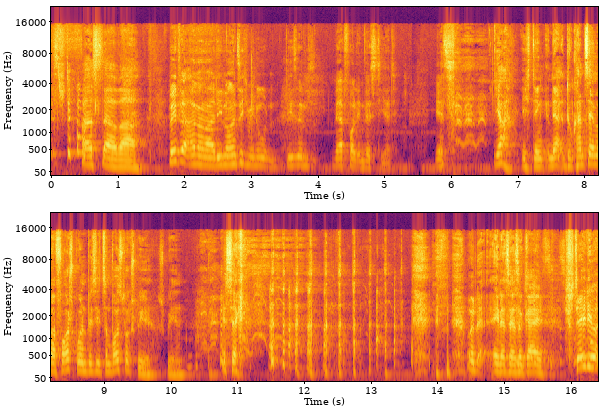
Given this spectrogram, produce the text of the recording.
was da war. Bitte einmal mal die 90 Minuten. Die sind wertvoll investiert. Jetzt. Ja, ich denke, du kannst ja immer vorspulen, bis sie zum Wolfsburg-Spiel spielen. Ist ja. Und ey, das wäre so geil. Stell dir,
